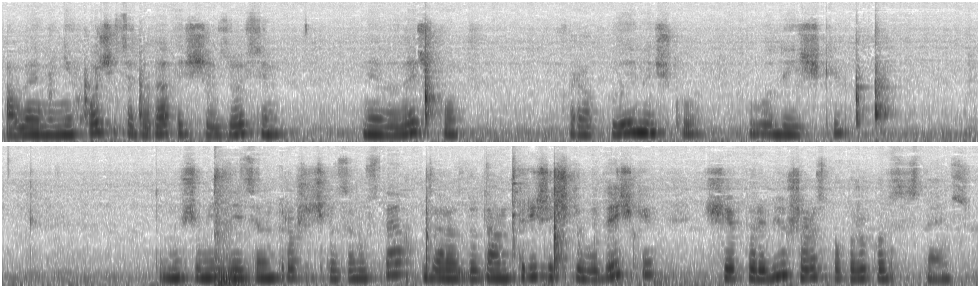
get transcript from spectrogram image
але мені хочеться додати ще зовсім невеличку краплиночку водички. Тому що мені здається, він трошечки загусте. Зараз додам трішечки водички, ще переб'ю, ще раз покажу консистенцію.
